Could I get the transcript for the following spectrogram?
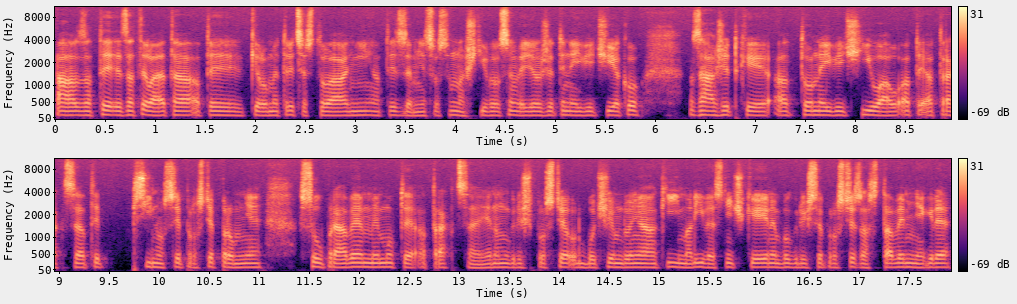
a za ty, za ty léta a ty kilometry cestování a ty země, co jsem naštívil, jsem věděl, že ty největší jako zážitky a to největší wow a ty atrakce a ty přínosy prostě pro mě jsou právě mimo ty atrakce. Jenom když prostě odbočím do nějaký malý vesničky nebo když se prostě zastavím někde,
